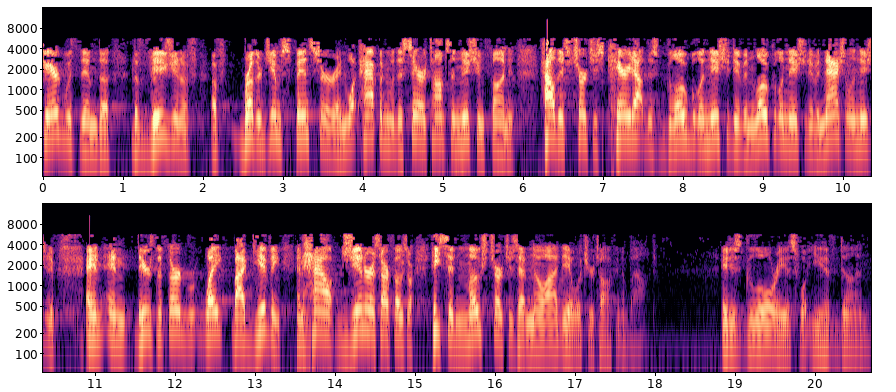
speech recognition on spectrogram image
shared with them the, the vision of, of Brother Jim Spencer and what happened with the Sarah Thompson Mission Fund and how this church has carried out this global initiative and local initiative and national initiative. And, and here's the third way, by giving and how generous our folks are. He said most churches have no idea what you're talking about. It is glorious what you have done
